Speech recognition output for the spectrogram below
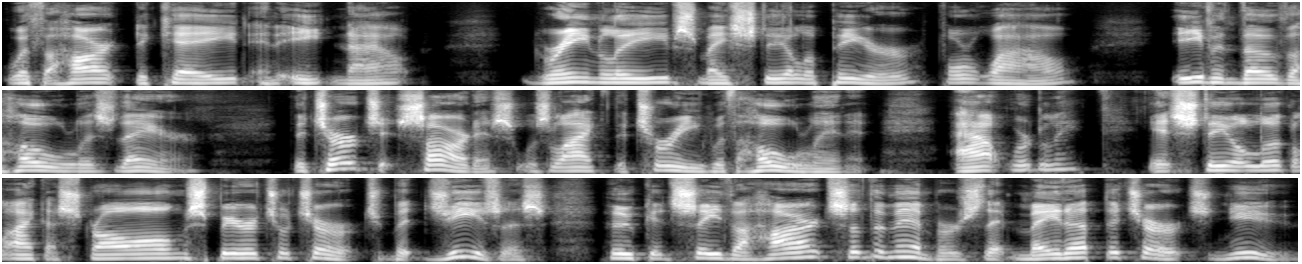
with the heart decayed and eaten out? Green leaves may still appear for a while, even though the hole is there. The church at Sardis was like the tree with a hole in it. Outwardly, it still looked like a strong spiritual church, but Jesus, who could see the hearts of the members that made up the church, knew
